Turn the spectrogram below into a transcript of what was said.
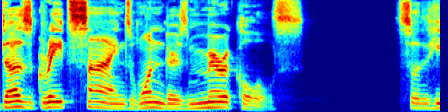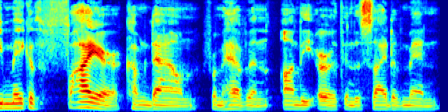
does great signs, wonders, miracles, so that he maketh fire come down from heaven on the earth in the sight of men.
